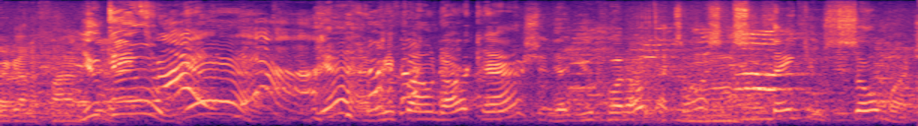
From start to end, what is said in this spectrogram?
we gotta find. You do, right, yeah. yeah. And we found our cache that you put out. That's awesome. So thank you so much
